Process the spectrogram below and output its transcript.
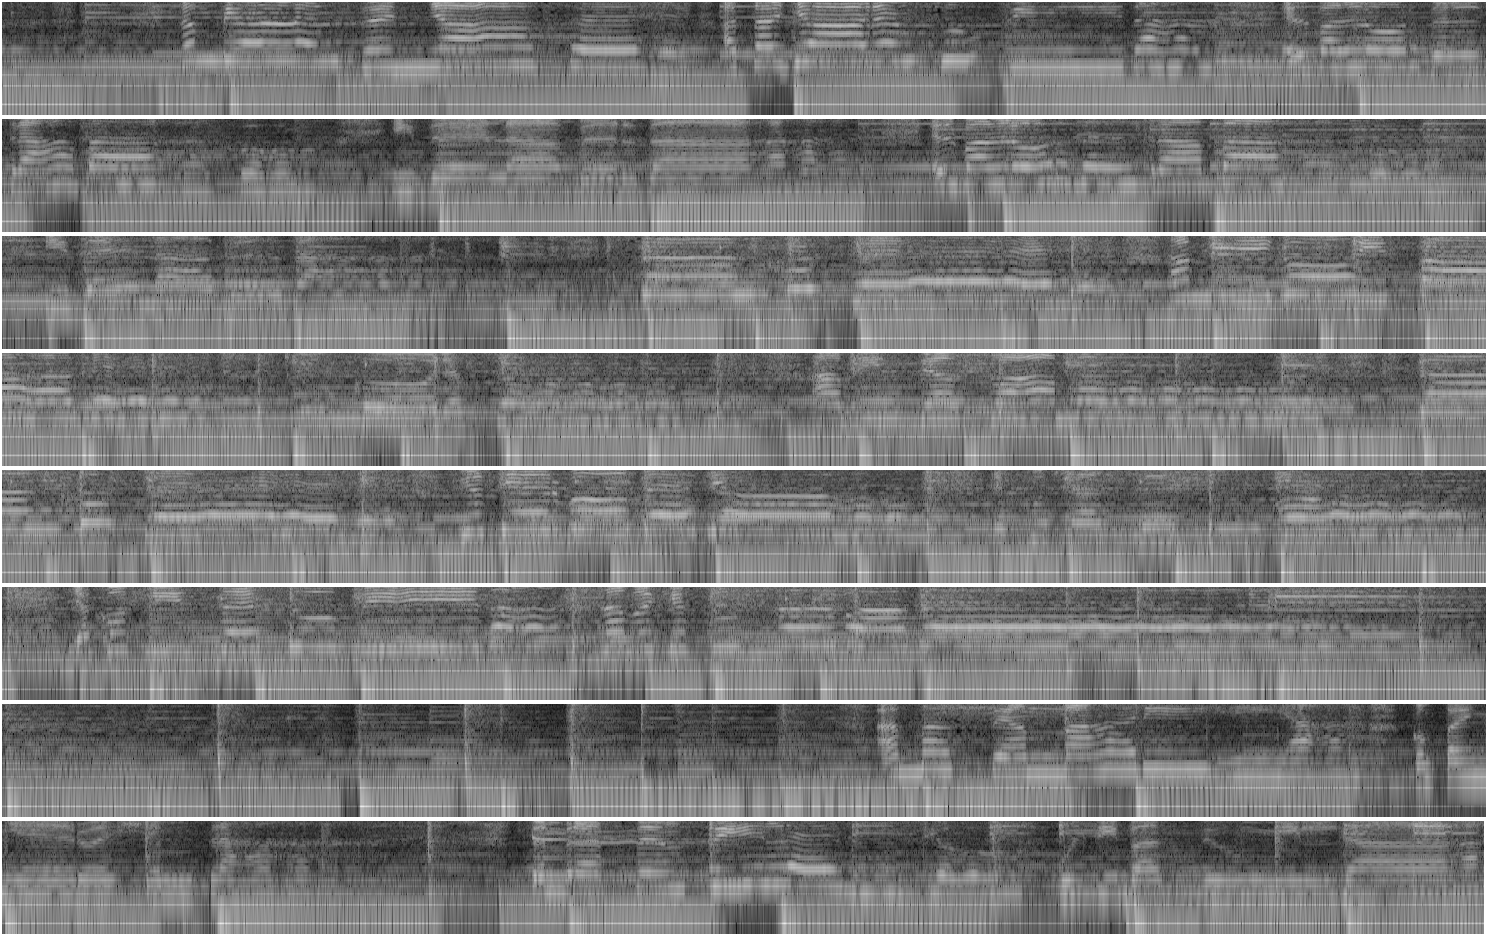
Compañero ejemplar. Sembraste en silencio, cultivaste humildad,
